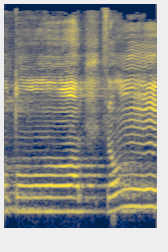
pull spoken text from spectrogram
الفطور. ثم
